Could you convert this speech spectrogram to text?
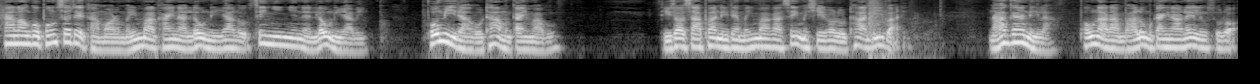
ခန်းလောင်ကိုဖုံးဆက်တဲ့အခါမှာတော့မိမခိုင်းတာလုံနေရလို့စိတ်ညစ်ညစ်နဲ့လုံနေရပြီ ဖုံးမိတာကိုထမကင်ပါဘူးဒီတော့စာဖတ်နေတဲ့မိမကစိတ်မရှိတော့လို့ထတီးပါတယ်နားကန်းနေလားဖုံးလာတာဘာလို့မကင်တာလဲလို့ဆိုတော့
